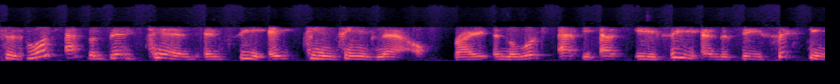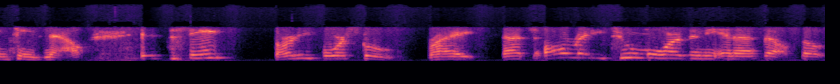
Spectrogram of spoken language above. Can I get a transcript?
to look at the Big Ten and see 18 teams now, right, and to look at the SEC and to see 16 teams now, is to see 34 schools, right? That's already two more than the NFL. So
